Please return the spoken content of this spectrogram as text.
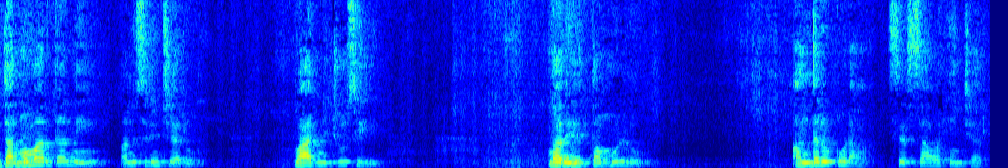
ధర్మ మార్గాన్ని అనుసరించారు. వారిని చూసి వారి తమ్ముళ్ళు అందరూ కూడా శిరసావహించారు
